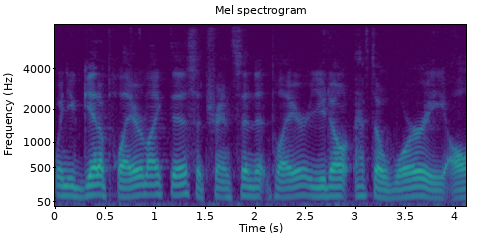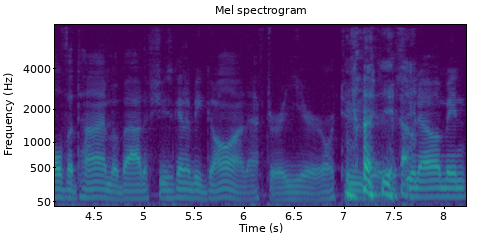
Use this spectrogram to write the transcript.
when you get a player like this, a transcendent player, you don't have to worry all the time about if she's going to be gone after a year or two years. Yeah. You know, I mean,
